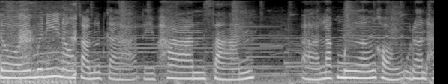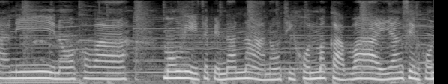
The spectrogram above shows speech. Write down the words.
โดยมื้อนี้เนาะสาวนุชกาได้พานสารลักเมืองของอุดรธานีเนาะเพราะว่ามองนี่จะเป็นด้านหน้าเนาะที่คนมากราบไหว้ย่างเช่นคน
